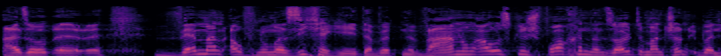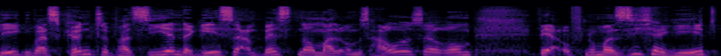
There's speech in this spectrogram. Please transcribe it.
also äh, wenn man auf Nummer sicher geht, da wird eine Warnung ausgesprochen, dann sollte man schon überlegen, was könnte passieren. Da gehst du am besten noch mal ums Haus herum. Wer auf Nummer sicher geht,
